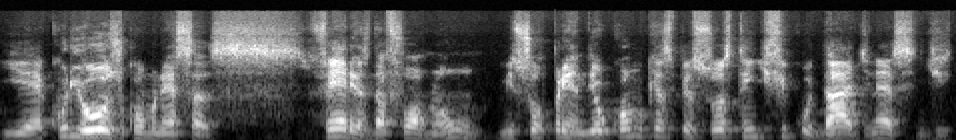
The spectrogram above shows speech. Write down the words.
E é curioso como nessas férias da Fórmula 1 me surpreendeu como que as pessoas têm dificuldade né, assim, de,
